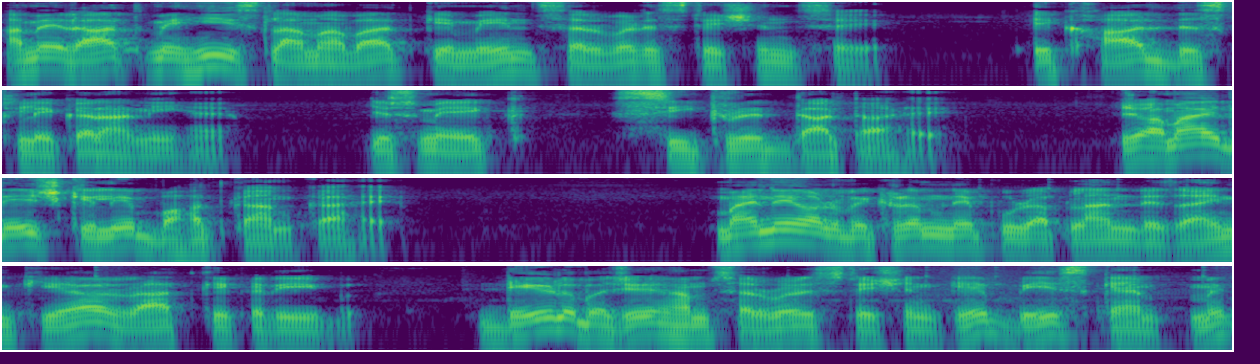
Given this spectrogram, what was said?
हमें रात में ही इस्लामाबाद के मेन सर्वर स्टेशन से एक हार्ड डिस्क लेकर आनी है, जिसमें एक सीक्रेट डाटा है, जो हमारे देश के लिए बहुत काम का है। मैंने और विक्रम ने पूरा प्लान डिज़ाइन किया और रात के करीब डेढ़ बजे हम सर्वर स्टेशन के बेस कैंप में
